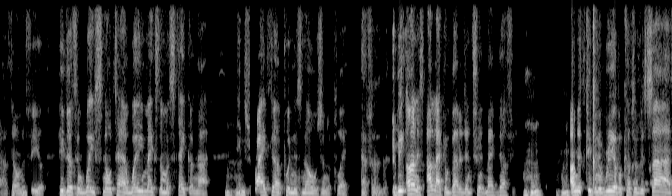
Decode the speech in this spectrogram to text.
out there mm-hmm. on the mm-hmm. field. He doesn't waste no time. Whether he makes a mistake or not, mm-hmm. he's right there putting his nose in the play. Absolutely. To be honest, I like him better than Trent McDuffie. Mm-hmm. mm-hmm. I'm just keeping it real because of his size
